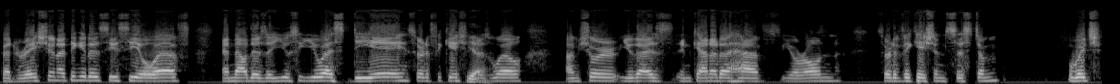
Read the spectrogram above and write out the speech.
Federation, I think it is CCOF, and now there's a UC, USDA certification yeah. as well. I'm sure you guys in Canada have your own certification system, which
